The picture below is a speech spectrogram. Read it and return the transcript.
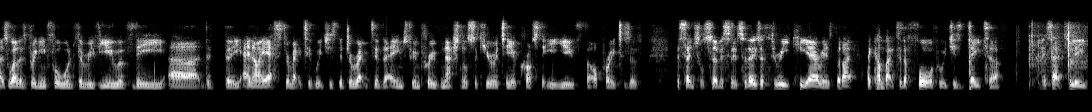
as well as bringing forward the review of the, uh, the, the NIS directive, which is the directive that aims to improve national security across the EU for operators of essential services. So those are three key areas, but I, I come back to the fourth, which is data. This actually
